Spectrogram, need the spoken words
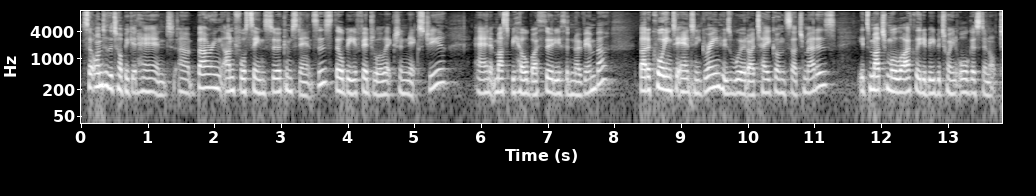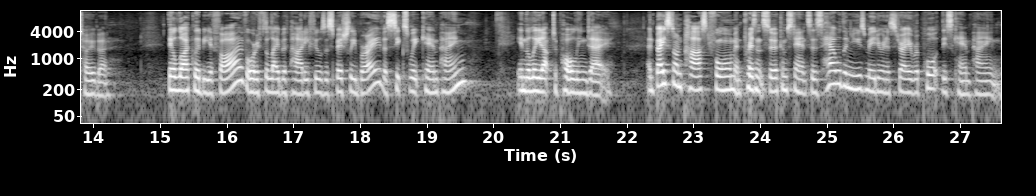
So on to the topic at hand. Uh, barring unforeseen circumstances, there'll be a federal election next year and it must be held by 30th of November. But according to Anthony Green, whose word I take on such matters, it's much more likely to be between August and October. There'll likely be a five, or if the Labor Party feels especially brave, a six-week campaign in the lead up to polling day. And based on past form and present circumstances, how will the news media in Australia report this campaign?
